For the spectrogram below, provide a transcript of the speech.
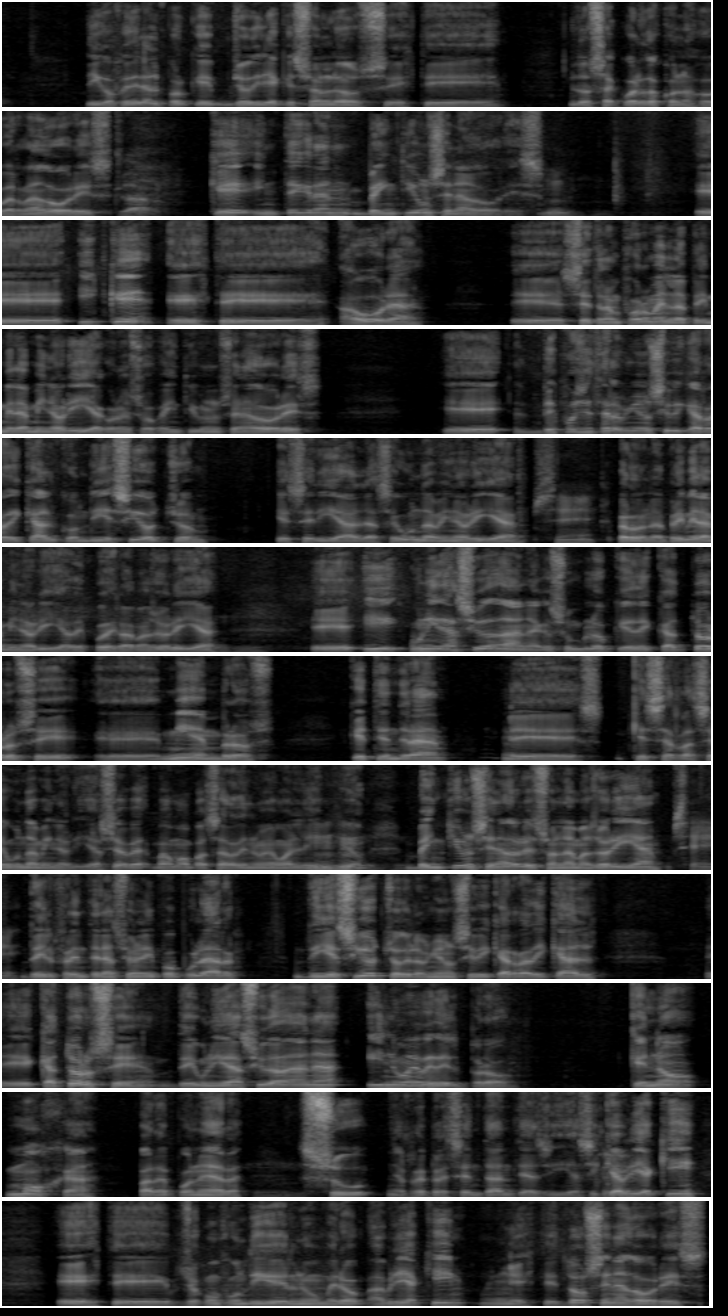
Digo federal porque yo diría que son los, este, los acuerdos con los gobernadores que integran 21 senadores. Eh, y que este, ahora eh, se transforma en la primera minoría con esos 21 senadores. Eh, después está la Unión Cívica Radical con 18, que sería la segunda minoría, perdón, la primera minoría después de la mayoría, y Unidad Ciudadana, que es un bloque de 14 miembros, que tendrá eh, que ser la segunda minoría. O sea, vamos a pasar de nuevo al limpio. 21 senadores son la mayoría del Frente Nacional y Popular, 18 de la Unión Cívica Radical, 14 eh, de Unidad Ciudadana y 9 del PRO, que no moja para poner su representante allí. Así que habría aquí, este, yo confundí el número, habría aquí este, dos senadores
